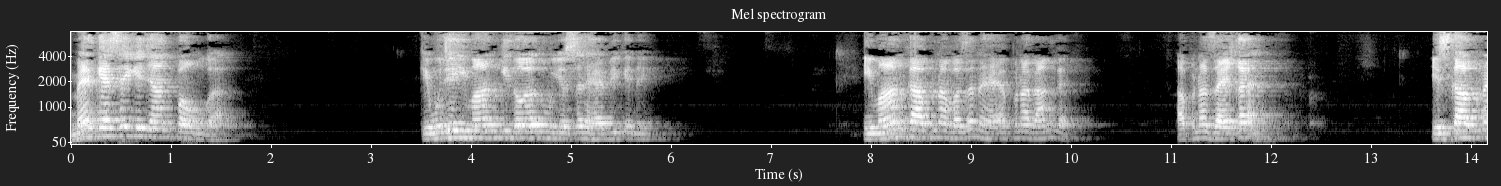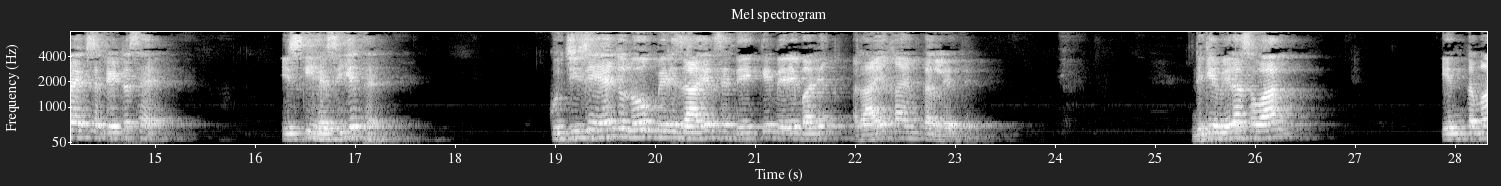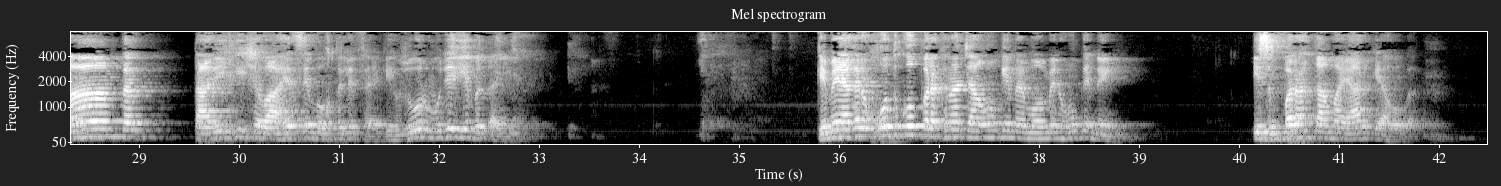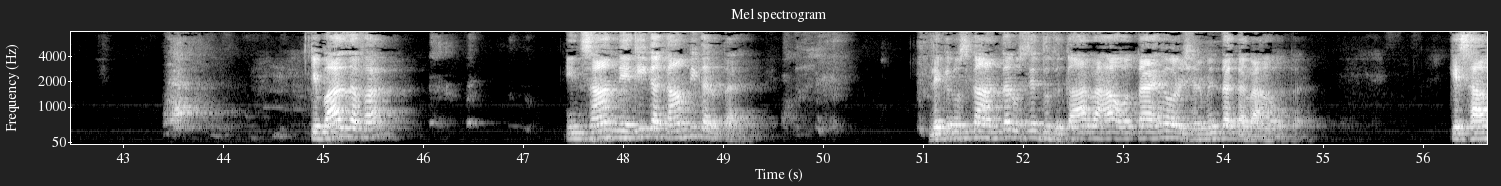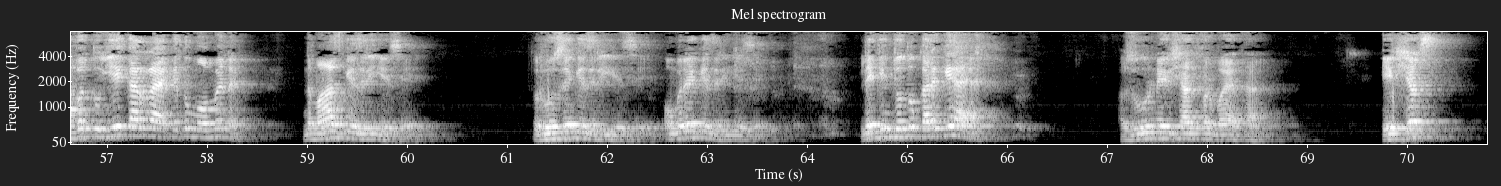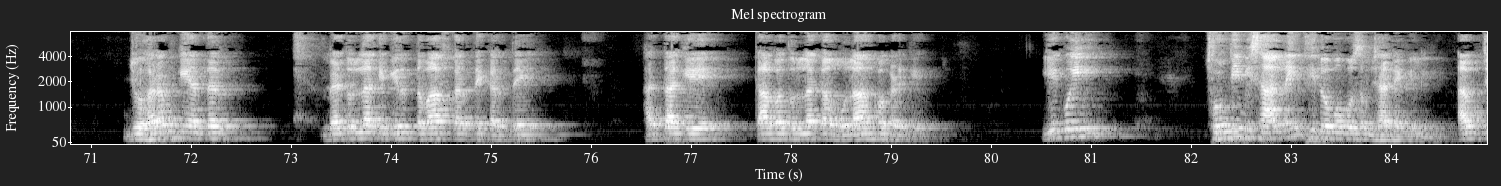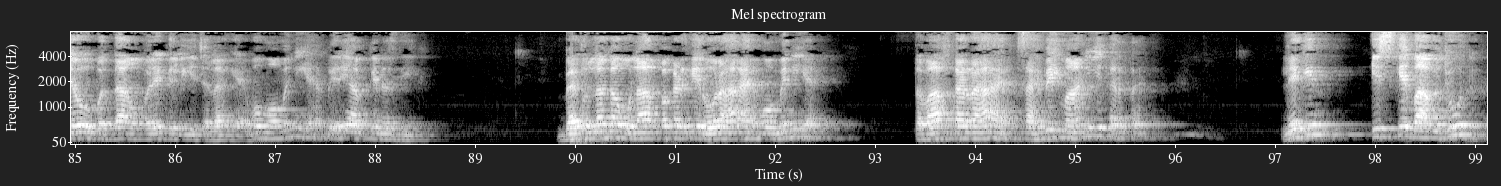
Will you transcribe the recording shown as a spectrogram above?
मैं कैसे ये जान पाऊँगा कि मुझे ईमान की दौलत मुयसर है भी कि नहीं? ईमान का अपना वज़न है, अपना रंग है। अपना जायका है। इसका अपना एक स्टेटस है। इसकी हैसियत है। कुछ चीज़ें हैं जो लोग मेरे ज़ाहिर से देख के मेरे बारे राय कायम कर लेते देखिए, मेरा सवाल इन तमाम तक तारीखी शवाहद से मुख्तलिफ़ है कि हुजूर, मुझे ये बताइए कि मैं अगर खुद को परखना चाहूँ कि मैं मोमिन हूँ कि नहीं? इस परख का मैार क्या होगा? कि बाज दफ़ा इंसान नेकी का काम भी करता है, लेकिन उसका अंदर उसे धुधकार रहा होता है और शर्मिंदा कर रहा होता है। कि साबित तो ये कर रहा है कि तू मोमिन है, नमाज़ के ज़रिए से, रोज़े के ज़रिए से, उम्र के ज़रिए से। लेकिन जो तो करके आया, हजूर ने इर्शाद फरमाया था एक शख्स जो हरम के अंदर बैतुल्ला के गिरद तवाफ करते करते हत्या के काबतुल्ला का गुलाम पकड़ के, ये कोई छोटी मिसाल नहीं थी लोगों को समझाने के लिए। अब जो बंदा उम्र के लिए चला गया, वो मोमिन ही है मेरे आपके नज़दीक। बैतुल्ला का गुलाम पकड़ के रो रहा है, मोमिन ही है। तवाफ कर रहा है, साहिब ईमान ही ये करता है। लेकिन इसके बावजूद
